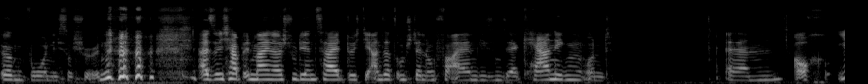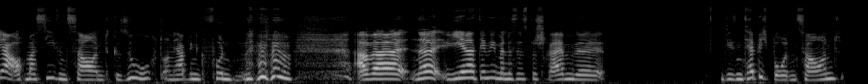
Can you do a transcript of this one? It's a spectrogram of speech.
irgendwo nicht so schön. also ich habe in meiner Studienzeit durch die Ansatzumstellung vor allem diesen sehr kernigen und ähm, auch ja auch massiven Sound gesucht und habe ihn gefunden. Aber ne, je nachdem, wie man das jetzt beschreiben will, diesen Teppichboden-Sound,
